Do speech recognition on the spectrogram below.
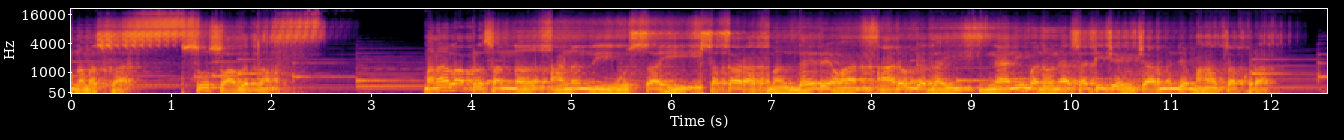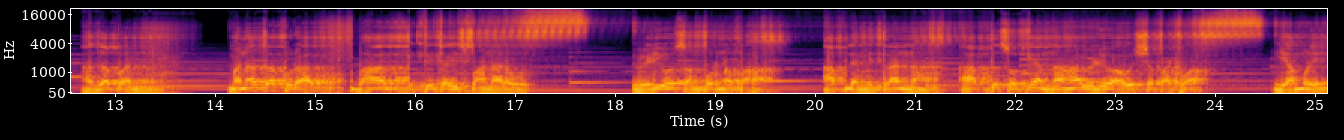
नमस्कार. सुस्वागतम. मनाला प्रसन्न आनंदी उत्साही सकारात्मक धैर्यवान आरोग्यदायी ज्ञानी बनवण्यासाठीचे विचार म्हणजे मनाचा खुराक आज आपण मनाचा खुराक भाग एक्केचाळीस पाहणार आहोत. व्हिडिओ संपूर्ण पहा. आपल्या मित्रांना आप्तसोक्यांना हा व्हिडिओ अवश्य पाठवा. यामुळे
